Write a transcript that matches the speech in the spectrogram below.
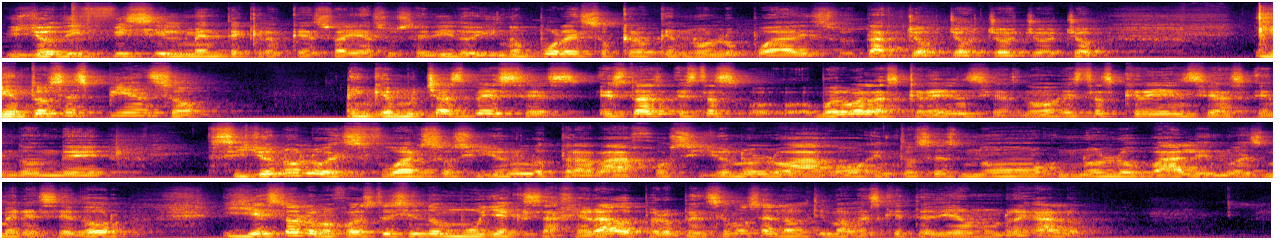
Y yo difícilmente creo que eso haya sucedido y no por eso creo que no lo pueda disfrutar. Yo, yo, yo, yo, yo. Y entonces pienso en que muchas veces, estas, estas, vuelvo a las creencias, ¿no? Estas creencias en donde si yo no lo esfuerzo, si yo no lo trabajo, si yo no lo hago, entonces no, no lo vale, no es merecedor. Y esto a lo mejor estoy siendo muy exagerado, pero pensemos en la última vez que te dieron un regalo.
